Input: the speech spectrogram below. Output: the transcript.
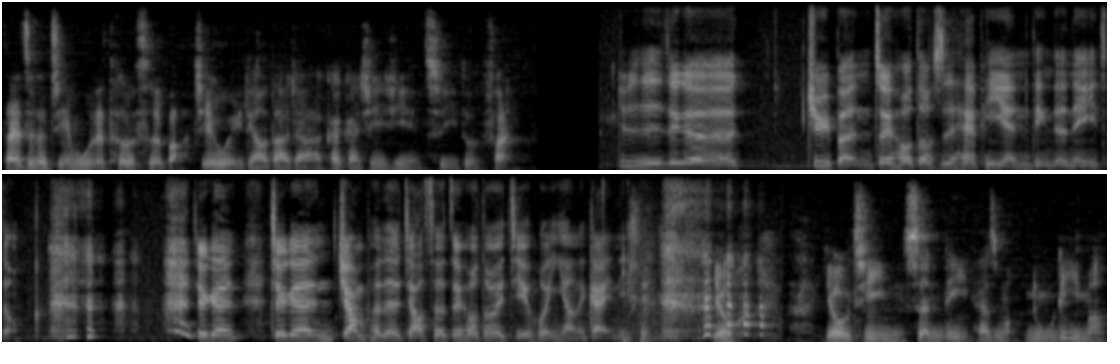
大概这个节目的特色吧。结尾一定要大家开开心心的吃一顿饭。就是这个剧本最后都是 happy ending 的那一种，就跟就跟 Jump 的角色最后都会结婚一样的概念 有友情胜利，还有什么努力吗？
